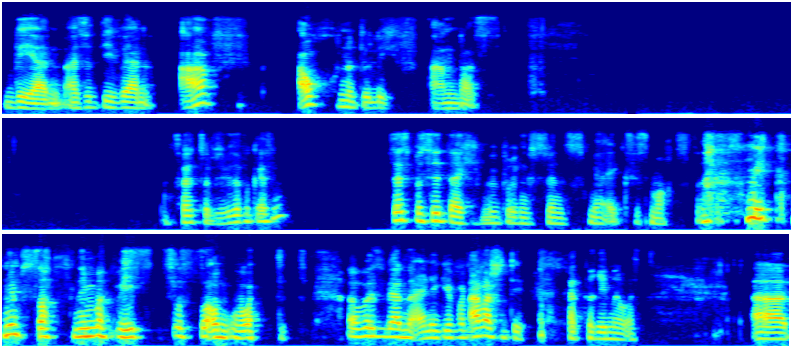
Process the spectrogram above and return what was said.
werden. Also die werden auch, auch natürlich anders. So, jetzt habe ich wieder vergessen. Das passiert euch übrigens, wenn es mehr Exes macht. Mitten im Satz nicht mehr wisst, was sagen wolltet. Aber es werden einige von. Ah, war schon die Katharina was. Äh,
